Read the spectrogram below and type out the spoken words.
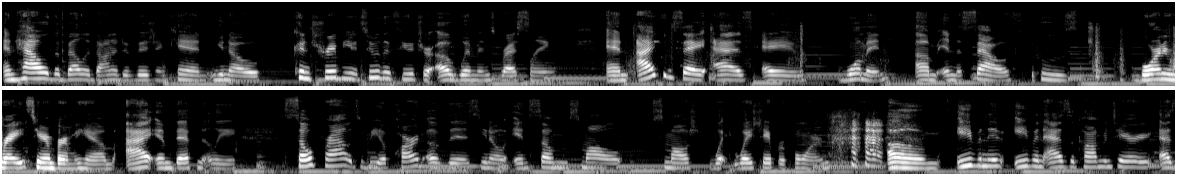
and how the Belladonna division can, you know, contribute to the future of women's wrestling. And I can say as a woman um in the South who's born and raised here in Birmingham, I am definitely so proud to be a part of this, you know, in some small, small way, way shape, or form. um, even if, even as a commentary, as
